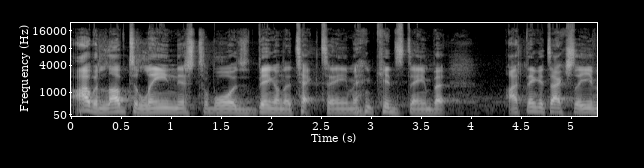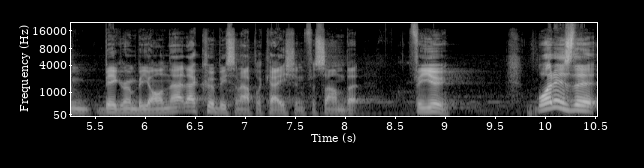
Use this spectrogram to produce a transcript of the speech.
I would love to lean this towards being on the tech team and kids team, but I think it's actually even bigger and beyond that. That could be some application for some, but for you, what is the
